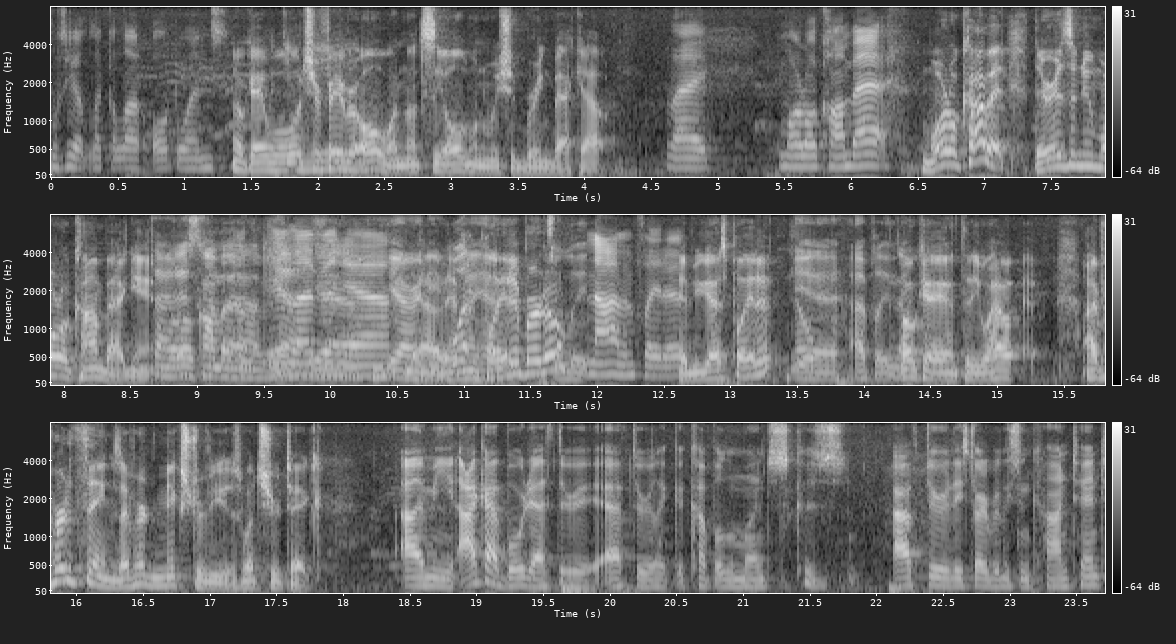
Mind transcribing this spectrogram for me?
mostly like a lot of old ones, Okay, well, what's your favorite old one? What's the old one we should bring back out? like Mortal Kombat. Mortal Kombat. There is a new Mortal Kombat game. That Mortal is coming Kombat out. 11. Yeah. Eleven, Yeah. yeah. Yeah, Yeah, have you played it, Berto? No, I haven't played it. Have you guys played it? Yeah, I played it. Okay, Anthony. Well, how, I've heard things. I've heard mixed reviews. What's your take? I mean, I got bored after after like a couple of months because after they started releasing content,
